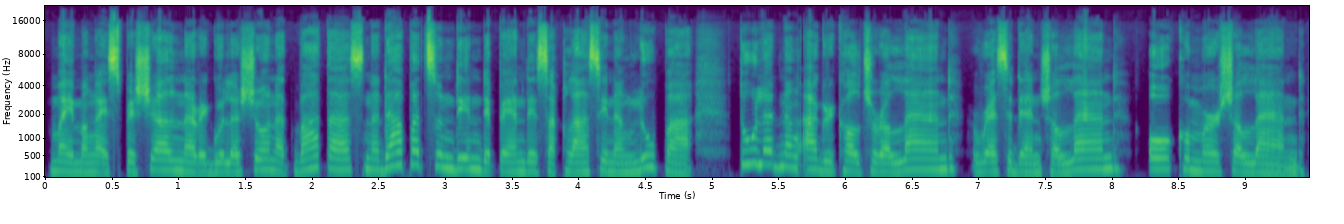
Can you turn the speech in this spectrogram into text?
May mga espesyal na regulasyon at batas na dapat sundin depende sa klase ng lupa tulad ng agricultural land, residential land o commercial land.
